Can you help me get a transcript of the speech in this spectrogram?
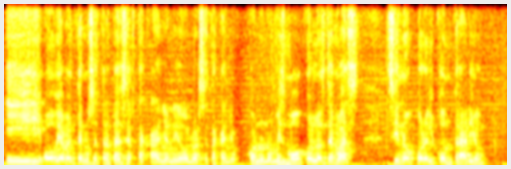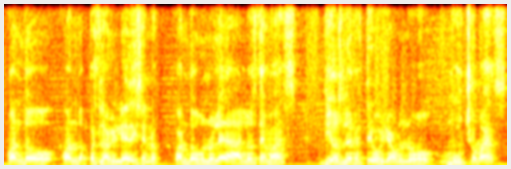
y obviamente no se trata de ser tacaño ni de volverse tacaño con uno mismo o con los demás, sino por el contrario, cuando, cuando, pues la Biblia dice, ¿no? Cuando uno le da a los demás, Dios le retribuye a uno mucho más.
